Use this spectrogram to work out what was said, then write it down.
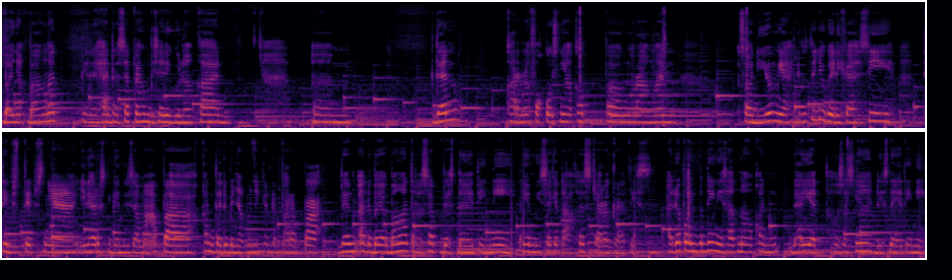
banyak banget pilihan resep yang bisa digunakan. Um, dan karena fokusnya ke pengurangan sodium ya itu tuh juga dikasih tips-tipsnya. Jadi harus diganti sama apa? Kan tadi banyak banyakin rempah-rempah. Dan ada banyak banget resep des diet ini yang bisa kita akses secara gratis. Ada poin penting nih saat melakukan diet khususnya des diet ini.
